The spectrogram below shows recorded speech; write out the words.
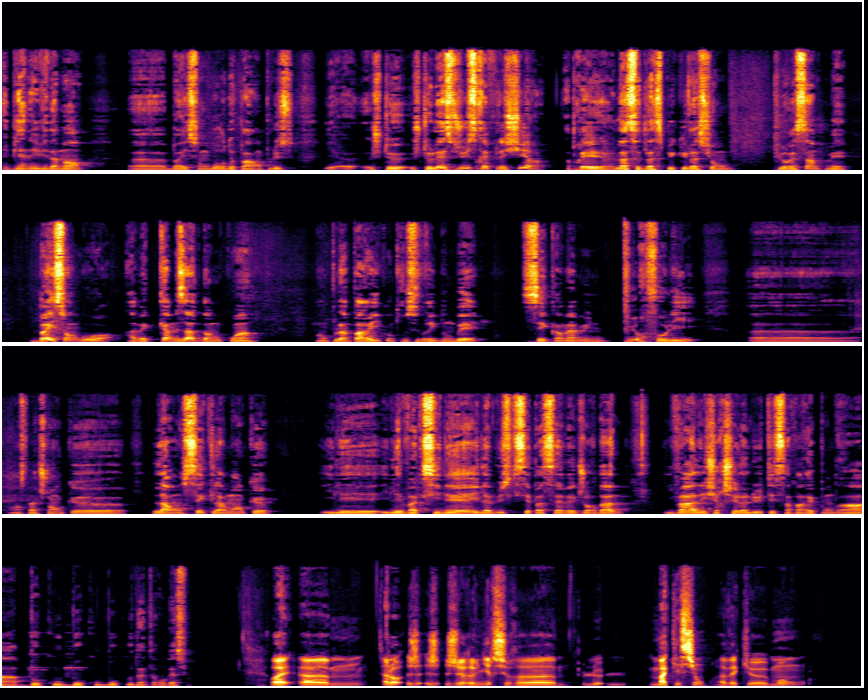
Et bien évidemment, euh, Baïsongour de part en plus. je, te, je te laisse juste réfléchir après, là, c'est de la spéculation pure et simple, mais Baïsangour avec Kamzat dans le coin, en plein Paris contre Cédric Dombé, c'est quand même une pure folie, euh, en sachant que là, on sait clairement que il est, est vacciné, il a vu ce qui s'est passé avec Jordan, il va aller chercher la lutte et ça va répondre à beaucoup, beaucoup, beaucoup d'interrogations. Ouais, alors je, vais revenir sur ma question avec mon,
